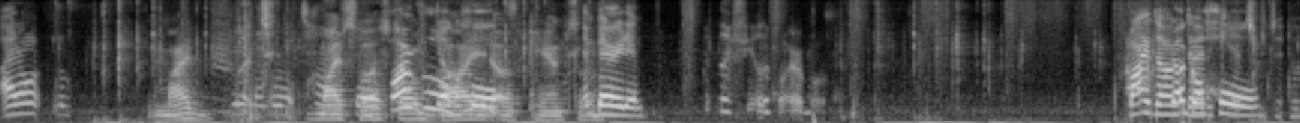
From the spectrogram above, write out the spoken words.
I don't my remember what time. my so first Marvel. dog died of cancer. and buried him. I feel horrible. My dog Dug a hole. cancer too.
